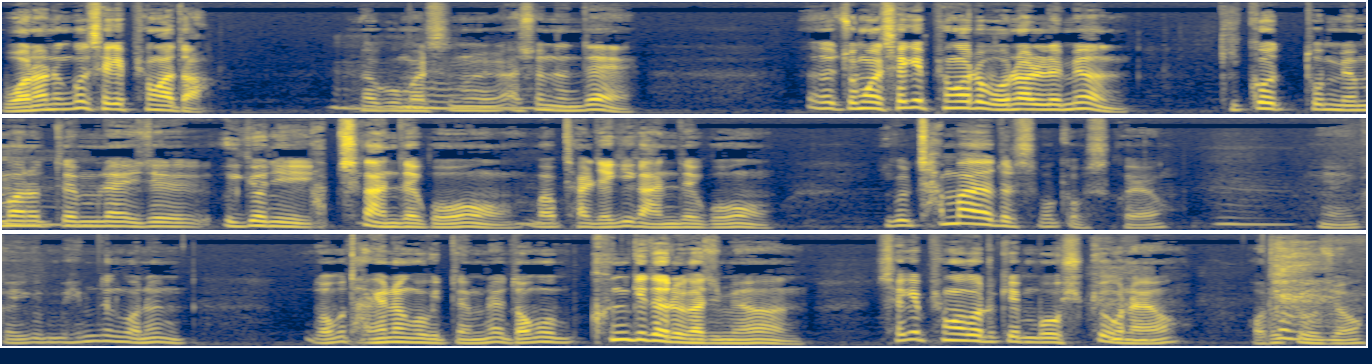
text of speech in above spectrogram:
원하는 건 세계 평화다. 라고 말씀을 하셨는데 어, 정말 세계 평화를 원하려면 기껏 돈 몇만 원 때문에 이제 의견이 합치가 안 되고 막 잘 얘기가 안 되고 이걸 참아야 될 수밖에 없을 거예요. 예, 그러니까 이거 힘든 거는 너무 당연한 거기 때문에 너무 큰 기대를 가지면 세계 평화가 그렇게 뭐 쉽게 오나요? 어렵게 오죠.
